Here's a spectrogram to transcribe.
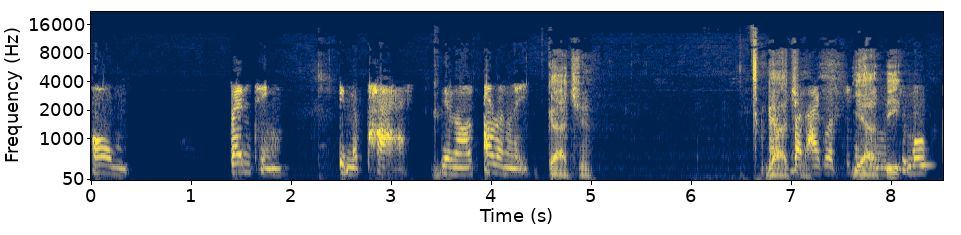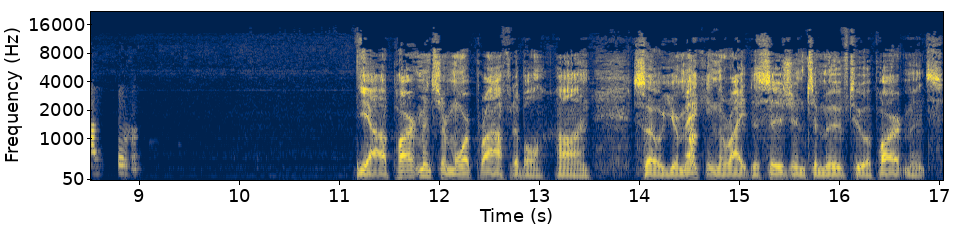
home renting in the past, you know, currently. Gotcha. Gotcha. But I was Yeah, be- to move on to. Yeah, apartments are more profitable, Han. So you're making the right decision to move to apartments.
